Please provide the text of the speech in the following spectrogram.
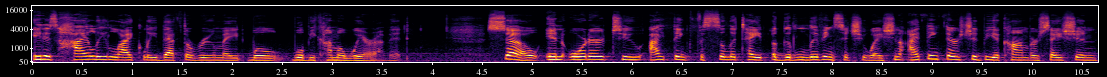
it is highly likely that the roommate will will become aware of it. So, in order to, I think, facilitate a good living situation, I think there should be a conversation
